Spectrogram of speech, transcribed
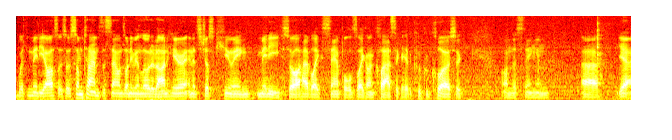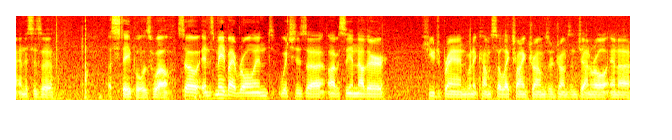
with MIDI also. So sometimes the sounds aren't even loaded on here and it's just cueing MIDI. So I'll have like samples like on Classic. I hit the Cuckoo Classic on this thing and uh, yeah, and this is a, a staple as well. So, and it's made by Roland, which is uh, obviously another huge brand when it comes to electronic drums or drums in general. And uh,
